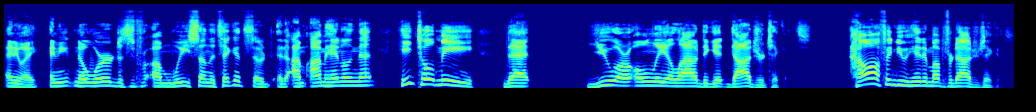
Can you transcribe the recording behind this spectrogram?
Anyway, any no word um, Weiss on the tickets? Or, I'm, I'm handling that. He told me that you are only allowed to get Dodger tickets. How often do you hit him up for Dodger tickets?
